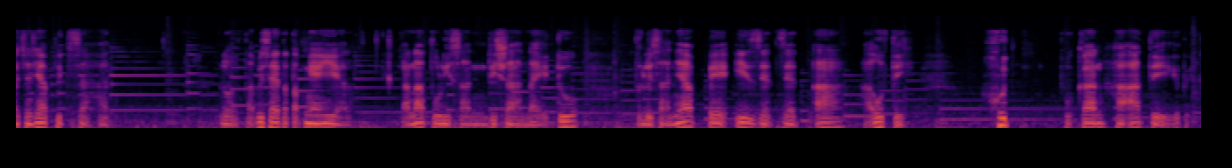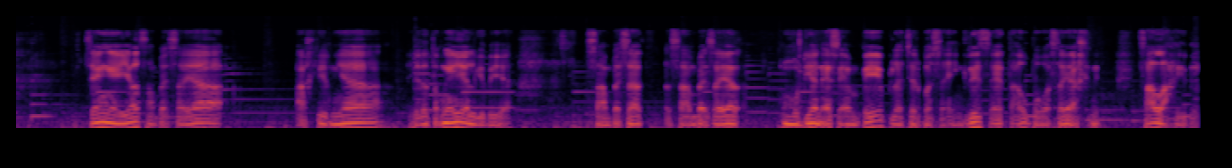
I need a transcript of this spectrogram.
bacanya Pizza Hut. Loh, tapi saya tetap ngeyel karena tulisan di sana itu tulisannya P I Z Z A H U T. Hut bukan H A T gitu. Saya ngeyel sampai saya akhirnya ya tetap ngeyel gitu ya. Sampai saat sampai saya kemudian SMP belajar bahasa Inggris, saya tahu bahwa saya salah gitu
